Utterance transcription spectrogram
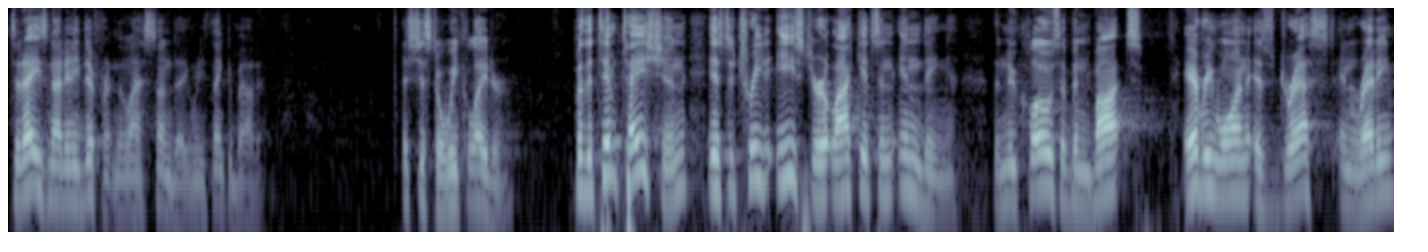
Today's not any different than last Sunday when you think about it. It's just a week later. But the temptation is to treat Easter like it's an ending the new clothes have been bought. Everyone is dressed and ready.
